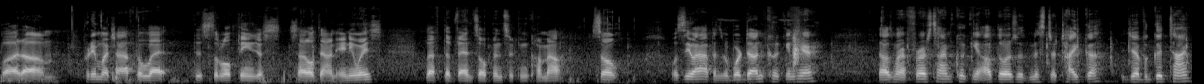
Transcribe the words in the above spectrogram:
but um, pretty much I have to let this little thing just settle down anyways left the vents open so it can come out so we'll see what happens but we're done cooking here that was my first time cooking outdoors with Mr. Taika did you have a good time?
